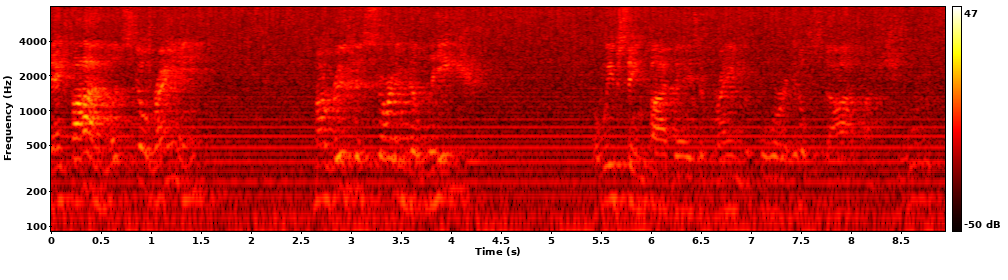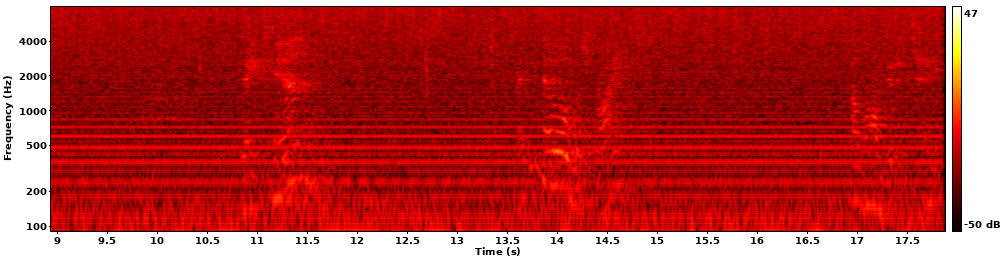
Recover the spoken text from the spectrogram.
Day five, it's still raining. My roof is starting to leak. But we've seen five days of rain before. It'll stop, I'm sure. Day 10, maybe Noah was right. How long did it take?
